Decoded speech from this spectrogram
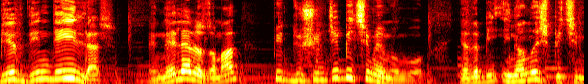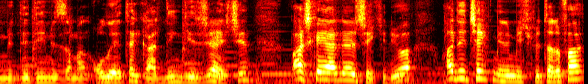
bir din değiller. E neler o zaman? Bir düşünce biçimi mi bu? Ya da bir inanış biçimi mi dediğimiz zaman olaya tekrar din gireceği için başka yerlere çekiliyor. Hadi çekmeyelim hiçbir tarafa.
